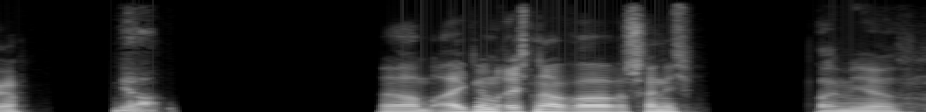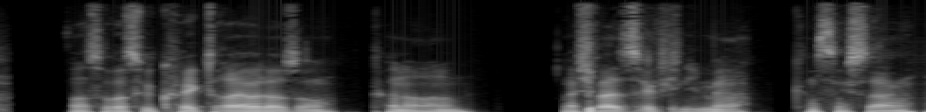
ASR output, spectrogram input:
Ja. Ja. Ja, am eigenen Rechner war wahrscheinlich bei mir war sowas wie Quake 3 oder so. Keine Ahnung. Ich weiß es wirklich nicht mehr. Kann's nicht sagen.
